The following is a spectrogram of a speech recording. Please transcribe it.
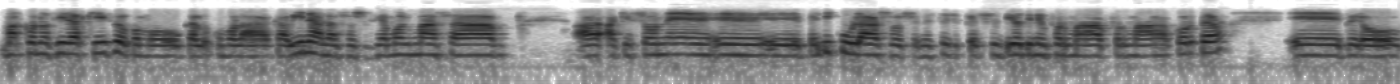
más conocidas que hizo, como, como La Cabina, las asociamos más a a, que son eh, eh, películas o en este sentido tienen forma, forma corta. Eh, pero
